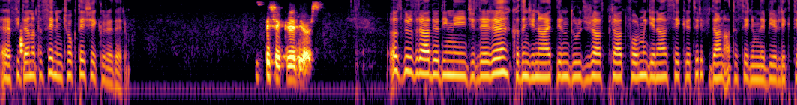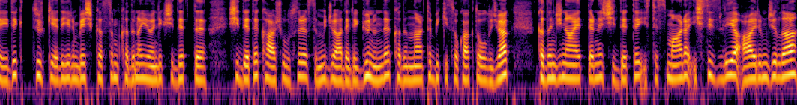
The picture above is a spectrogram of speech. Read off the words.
E, Fidan Ataselim çok teşekkür ederim. Biz teşekkür ediyoruz. Özgür Radyo dinleyicileri, Kadın Cinayetlerini Durduracağız platformu Genel Sekreteri Fidan Ataselim'le birlikteydik. Türkiye'de 25 Kasım kadına yönelik şiddette şiddete karşı uluslararası mücadele gününde kadınlar tabii ki sokakta olacak. Kadın cinayetlerine, şiddete, istismara, işsizliğe, ayrımcılığa,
